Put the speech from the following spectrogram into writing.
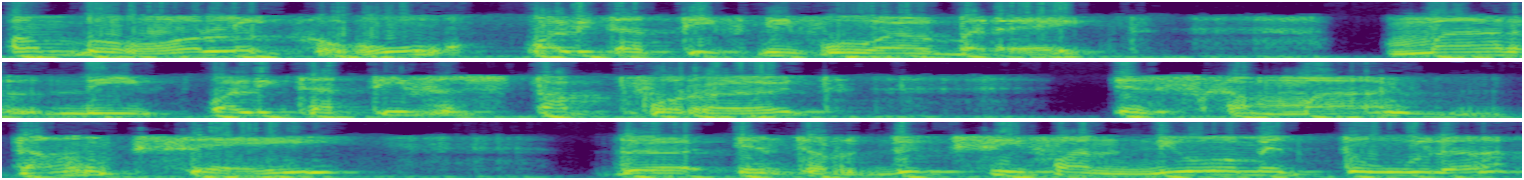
een behoorlijk hoog kwalitatief niveau hebben bereikt. Maar die kwalitatieve stap vooruit is gemaakt dankzij de introductie van nieuwe methoden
